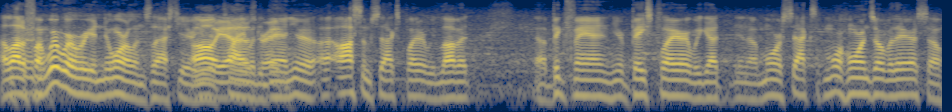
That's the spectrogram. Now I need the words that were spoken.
a lot of fun. Where were we in New Orleans last year? You Oh, were yeah, playing it was with the band. You're an awesome sax player, we love it. Big fan, you're a bass player. We got you know more sax, more horns over there, so.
